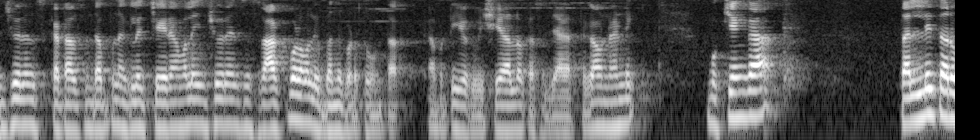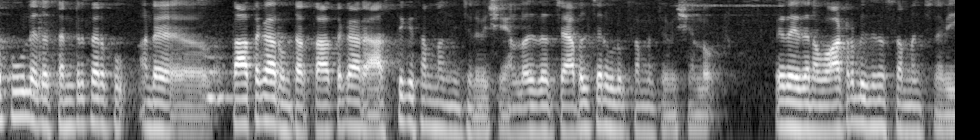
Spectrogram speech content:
ఇన్సూరెన్స్ కట్టాల్సిన డబ్బు నెగ్లెక్ట్ చేయడం వల్ల ఇన్సూరెన్సెస్ రాకపోవడం వల్ల ఇబ్బంది పడుతూ ఉంటారు. కాబట్టి ఈ యొక్క విషయాల్లో కాస్త జాగ్రత్తగా ఉండండి. ముఖ్యంగా తల్లి తరపు లేదా తండ్రి తరపు అంటే తాతగారు ఉంటారు. తాతగారు ఆస్తికి సంబంధించిన విషయంలో లేదా చేపల చెరువులకు సంబంధించిన విషయంలో లేదా ఏదైనా వాటర్ బిజినెస్ సంబంధించినవి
